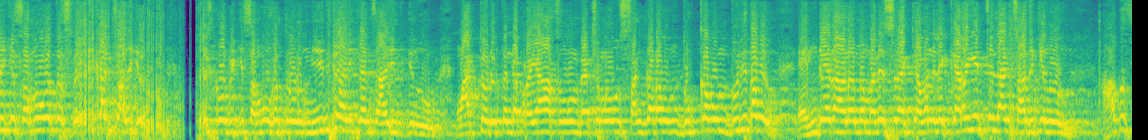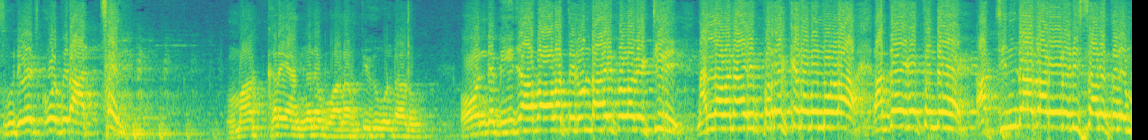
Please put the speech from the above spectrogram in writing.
ഗോപിക്ക് സമൂഹത്തെ സ്നേഹിക്കാൻ സാധിക്കുന്നു. സുരേഷ് ഗോപിക്ക് സമൂഹത്തിനോട് നീതി കാണിക്കാൻ സാധിക്കുന്നു. മറ്റൊരുത്തന്റെ പ്രയാസവും വിഷമവും സങ്കടവും ദുഃഖവും ദുരിതവും എന്റേതാണെന്ന് മനസ്സിലാക്കി അവനിലേക്ക് ഇറങ്ങിച്ചെല്ലാൻ സാധിക്കുന്നതും അത് സുരേഷ് ഗോപിയുടെ അച്ഛൻ. മക്കളെ അങ്ങനെ വളർത്തിയത് കൊണ്ടാണ്. ഓന്റെ ബീജാഭാവത്തിൽ ഉണ്ടായിട്ടുള്ള വ്യക്തി നല്ലവനായി പിറക്കണമെന്നുള്ള അദ്ദേഹത്തിന്റെ ആ ചിന്താധാരയുടെ അടിസ്ഥാനത്തിലും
